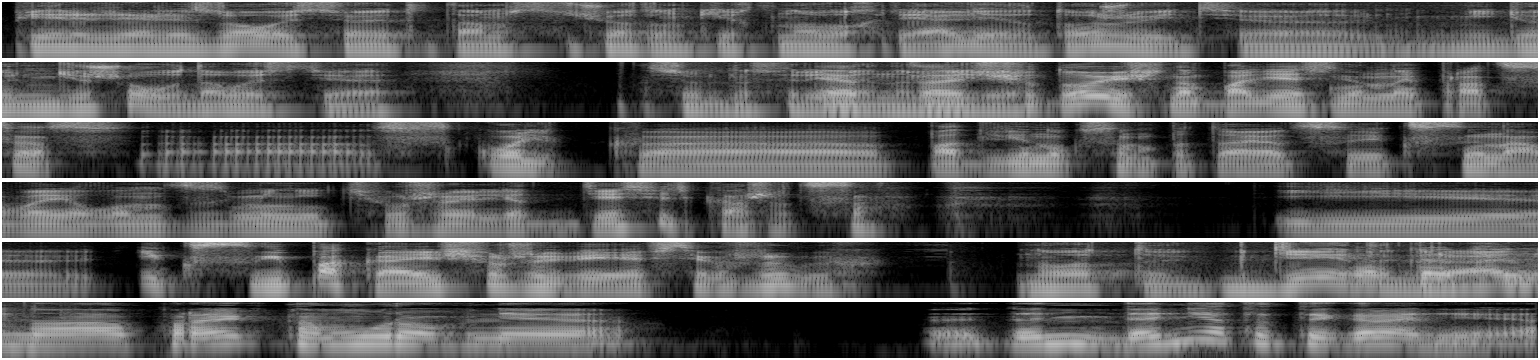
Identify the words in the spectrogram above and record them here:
перереализовывать все это там с учетом каких-то новых реалий, это тоже ведь не дешевое удовольствие особенно в современном это мире. Это чудовищно болезненный процесс. Сколько под Linux пытаются иксы на Wayland заменить? Уже лет 10, кажется. И иксы пока еще живее всех живых. Ну вот где эта грань? на проектном уровне... Э, да, да нет этой грани.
